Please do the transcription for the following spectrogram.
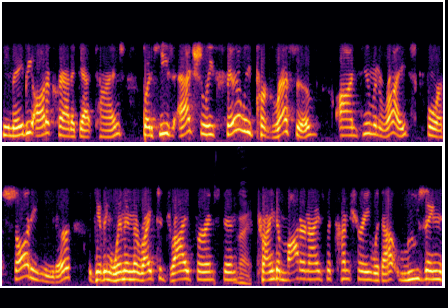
he may be autocratic at times, but he's actually fairly progressive on human rights for a Saudi leader, giving women the right to drive, for instance, right. trying to modernize the country without losing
